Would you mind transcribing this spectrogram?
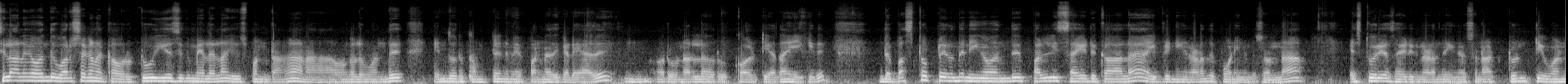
சில ஆளுங்க வந்து வருஷக்கணக்காக ஒரு டூ இயர்ஸுக்கு மேலெலாம் யூஸ் பண்ணுறாங்க ஆனால் அவங்களும் வந்து எந்த ஒரு கம்ப்ளைண்ட்டுமே பண்ணது கிடையாது. ஒரு நல்ல ஒரு குவாலிட்டியாக தான் இருக்குது. இந்த பஸ் ஸ்டாப்லேருந்து நீங்கள் வந்து பள்ளி சைடுக்கால இப்படி நீங்கள் நடந்து போனீங்கன்னு சொன்னால் எஸ்டோரியா சைடுக்கு நடந்தீங்கன்னு சொன்னால் டுவெண்ட்டி ஒன்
